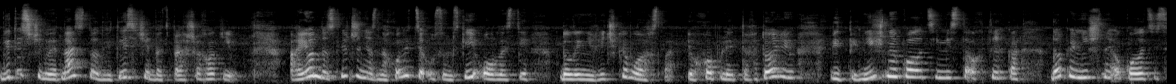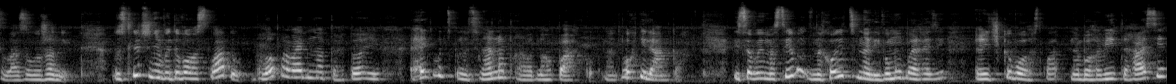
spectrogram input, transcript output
2019-2021 років. Район дослідження знаходиться у Сумській області, в долині річки Ворсла і охоплює територію від північної околиці міста Охтирка до північної околиці села Заложани. Дослідження видового складу було проведено на території Гетьманського національного природного парку на двох ділянках. Лісовий масив знаходиться на лівому березі річки Ворскла на боровій терасі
